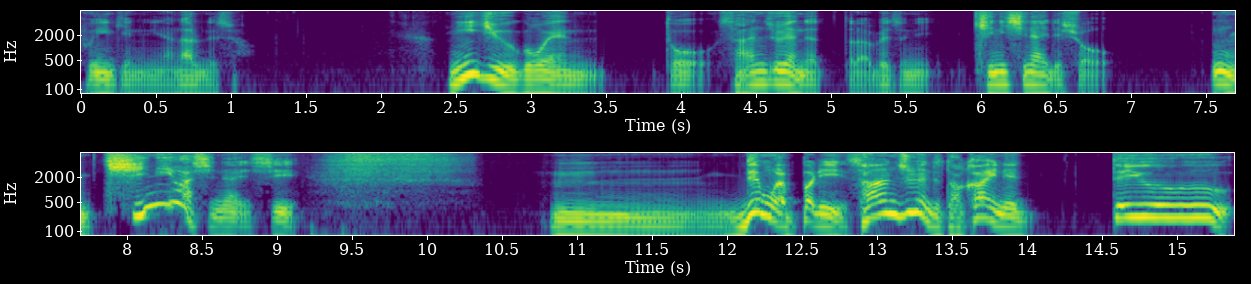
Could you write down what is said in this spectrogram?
雰囲気にはなるんですよ。25円と30円だったら別に気にしないでしょうん、気にはしないし、うん、でもやっぱり30円って高いねっていう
